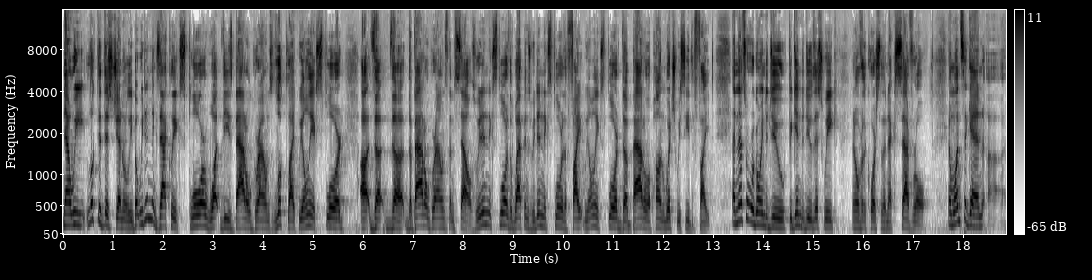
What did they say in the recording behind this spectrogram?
Now, we looked at this generally, but we didn't exactly explore what these battlegrounds looked like. We only explored uh, the, the, the battlegrounds themselves. We didn't explore the weapons, we didn't explore the fight, we only explored the battle upon which we see the fight. And that's what we're going to do, begin to do this week and over the course of the next several. And once again, uh,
